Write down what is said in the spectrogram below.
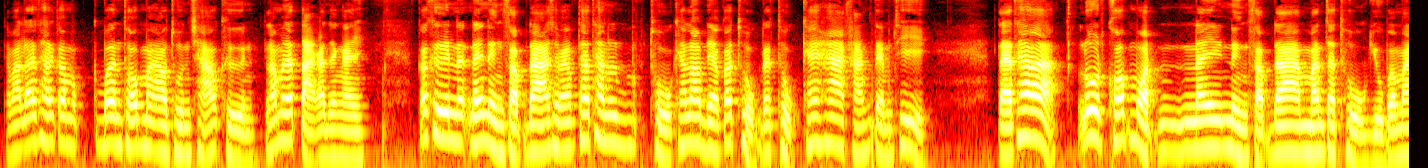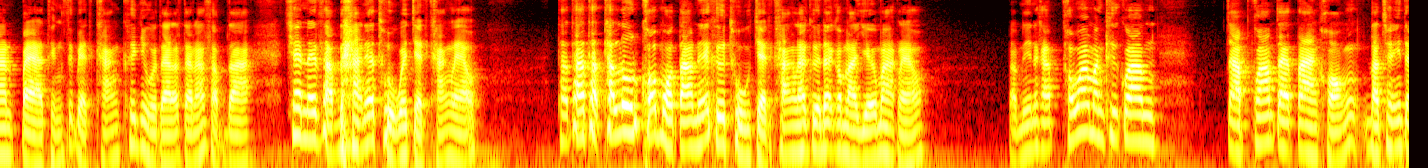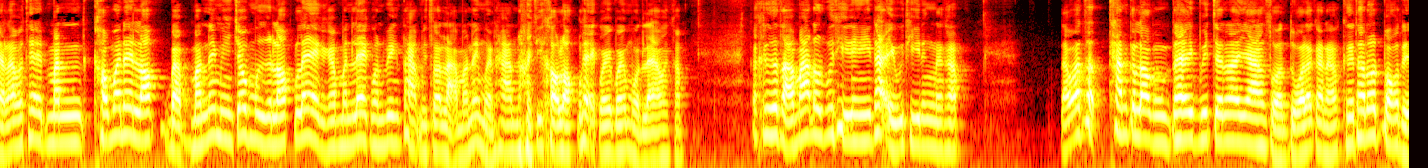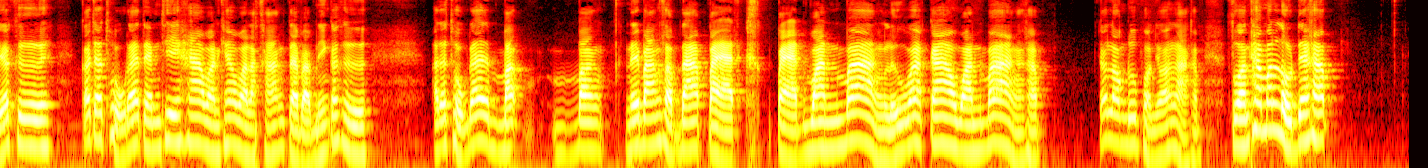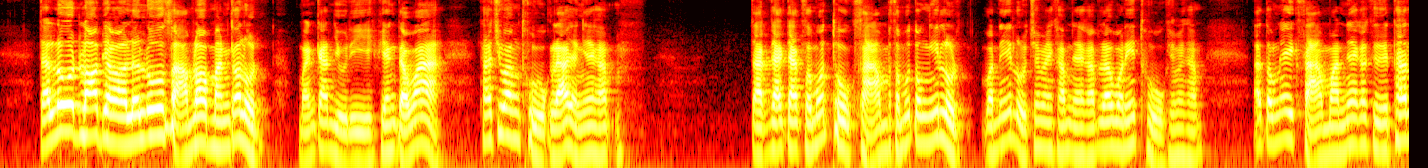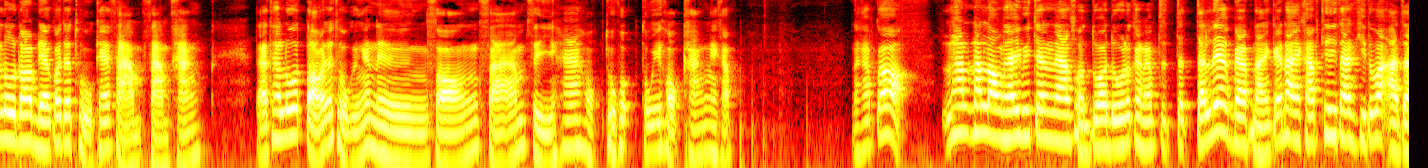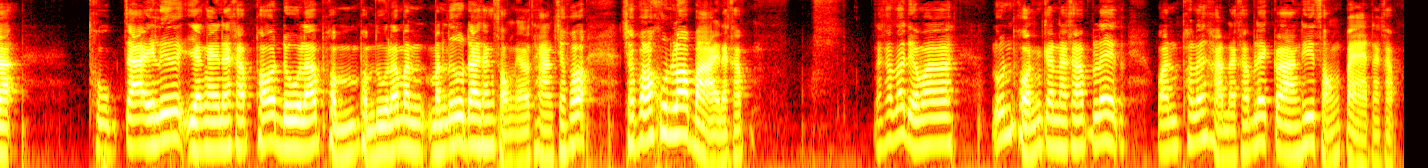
แต่มาแล้วท่านก็เบิ้ลทบมาเอาทุนเช้าคืน แล้วมันจะต่างกันยังไง ก็คือในหนึ่งสัปดาห์ใช่ไหมครับถ้าท่านถูกแค่รอบเดียวก็ถูกได้ถูกแค่ห้าครั้งเต็มที่ แต่ถ้ารูดครบหมดในหนึ่งสัปดาห์มันจะถูกอยู่ประมาณ8ถึง11 ครั้งขึ้นอยู่กับแต่ละแต่ละสัปดาห์ เช่นในสัปดาห์นี้ถูกไป 7 ครั้งแล้ว ถ้าถ้าถ้าถ้ารูดครบหมดตามนี้คือถูก 7 ครั้งแล้วคือได้กำไรเยอะมากแล้ว แบบนี้นะครับ เพราะว่ามันคือความ จับความแตกต่างของดัชนีแต่ละประเทศมันเขาไม่ได้ล็อกแบบมันไม่มีเจ้ามือล็อกเลขครับมันเลขมันวิ่งตามอิสระมันไม่เหมือนฮานอยที่เขาล็อกเลขไว้ไว้หมดแล้วครับ ก็คือสามารถลดวิธีนี้ได้อีกวิธีหนึ่งนะครับ แต่ว่าท่านก็ลองใช้วิจารณญาณส่วนตัวแล้วกันนะครับคือถ้าลดปกติก็คือ ก็จะถูกได้เต็มที่ 5 วันแค่วันละครั้ง แต่แบบนี้ก็คือ อาจจะถูกได้บางบางในบางสัปดาห์ 8 8 วันบ้าง หรือว่า 9 วันบ้างครับ ก็ลองดูผลย้อนหลังครับ ส่วนถ้ามันหลุดนะครับ จะรูดรอบเดียวหรือรูดสามรอบมันก็หลุดเหมือนกันอยู่ดี เพียงแต่ว่าถ้าช่วงถูกแล้วอย่างเงี้ยครับ จากจากจากสมมติถูกสามสมมติตรงนี้หลุดวันนี้หลุดใช่ไหมครับเนี่ยครับแล้ววันนี้ถูกใช่ไหมครับแล้วตรงนี้อีกสามวันเนี่ยก็คือ ถ้ารูดรอบเดียวก็จะถูกแค่สามสามครั้ง แต่ถ้ารูดต่อก็จะถูกอย่างเงี้ยหนึ่งสองสามสี่ห้าหกถูกถูกอีกหกครั้งไงครับนะครับ ก็ท่านท่านลองใช้วิจารณญาณส่วนตัวดูแล้วกันครับจะจะจะเลือกแบบไหนก็ได้ครับ ที่ท่านคิดว่าอาจจะ ถูกใจหรือยังไงนะครับ เพราะดูแล้วผมผมดูแล้วมันมันเลือกได้ทั้งสองแนวทาง เฉพาะเฉพาะคุณรอบบ่ายนะครับนะครับ แล้วเดี๋ยวมาลุ้นผลกันนะครับ เลขวันพฤหัสนะครับ เลขกลางที่ 28 นะครับ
